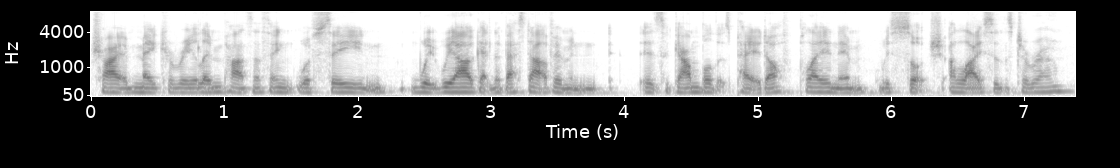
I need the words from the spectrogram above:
try and make a real impact. And I think we've seen we, we are getting the best out of him, and it's a gamble that's paid off playing him with such a license to roam.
